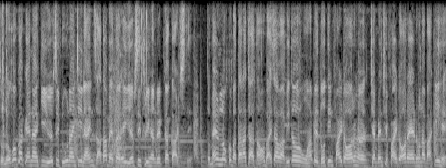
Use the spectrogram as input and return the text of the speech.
तो लोगों का कहना है कि यूएफसी 299 ज़्यादा बेहतर है यूएफसी 300 का कार्ड से। तो मैं उन लोग को बताना चाहता हूँ, भाई साहब, अभी तो वहाँ पे दो तीन फाइट और चैंपियनशिप फाइट और ऐड होना बाकी है।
